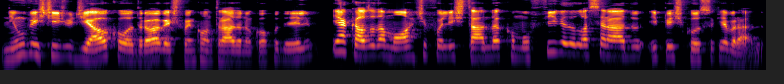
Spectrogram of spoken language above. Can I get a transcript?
Nenhum vestígio de álcool ou drogas foi encontrado no corpo dele, e a causa da morte foi listada como fígado lacerado e pescoço quebrado.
